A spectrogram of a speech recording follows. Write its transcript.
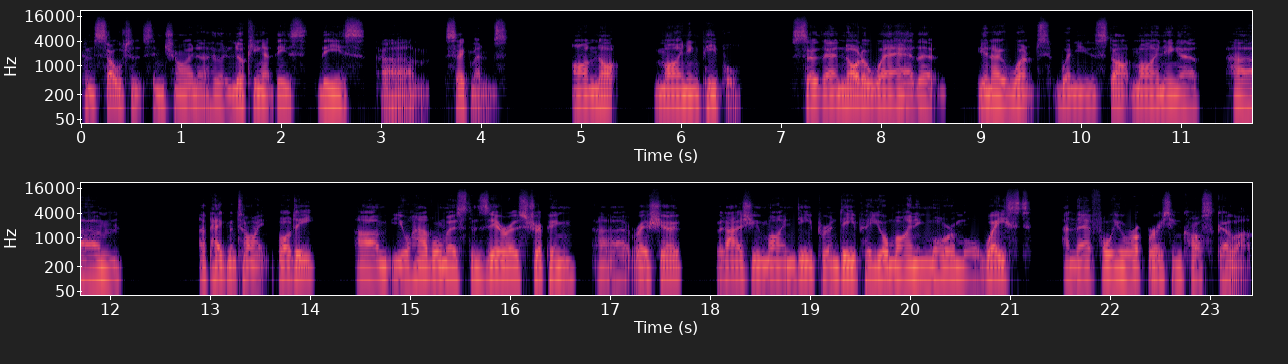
consultants in China who are looking at these these um, segments are not mining people, so they're not aware that you know once when you start mining a um, a pegmatite body, um, you'll have almost a zero stripping uh, ratio. But as you mine deeper and deeper, you're mining more and more waste, and therefore your operating costs go up.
